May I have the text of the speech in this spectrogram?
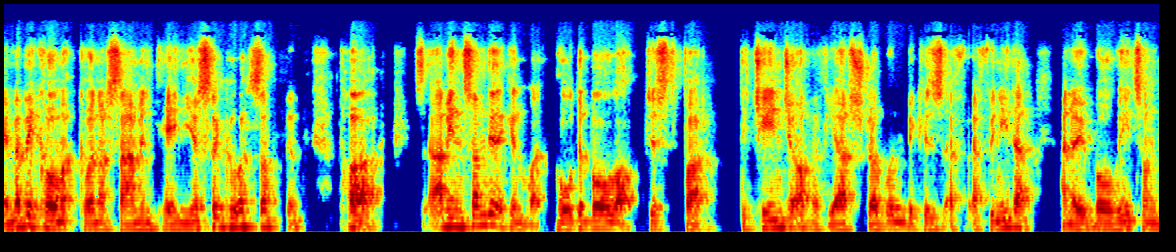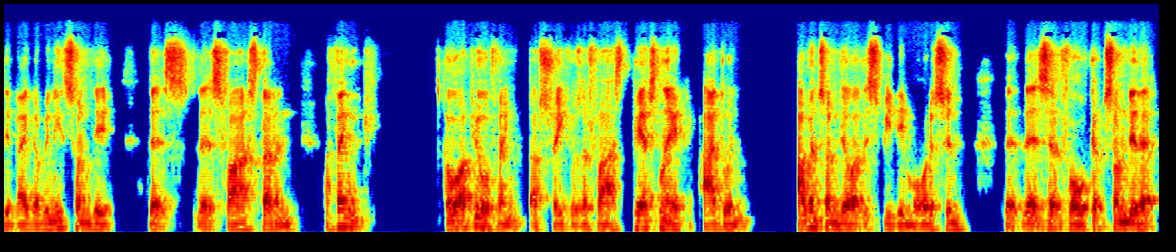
Uh, maybe Con- Conor Sammon ten years ago or something. But I mean, somebody that can like, hold the ball up just for to change it up if you are struggling. Because if, if we need a an out ball, we need somebody bigger. We need somebody that's that's faster. And I think a lot of people think our strikers are fast. Personally, I don't. I want somebody like the Speedy Morrison that, that's at Falkirk, somebody that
